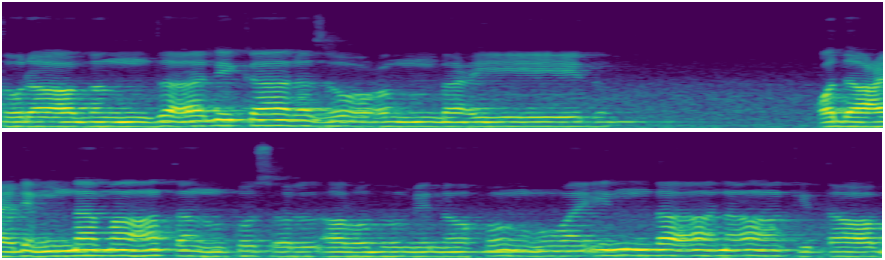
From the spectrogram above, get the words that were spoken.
ترابا ذلك رزوع بعيد. قد علمنا ما تنقص الأرض منهم وإندانا كتاب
